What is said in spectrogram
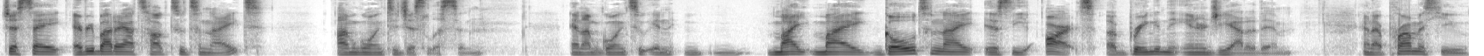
just say everybody I talk to tonight, I'm going to just listen and I'm going to in my my goal tonight is the art of bringing the energy out of them. And I promise you,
